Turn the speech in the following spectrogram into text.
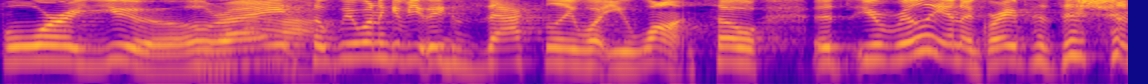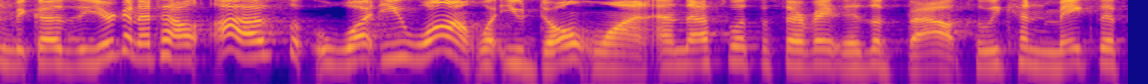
for you, right? So we want to give you exactly what you want. So it's, you're really in a great position because you're going to tell us what you want, what you don't want. And that's what the survey is about. So we can make this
